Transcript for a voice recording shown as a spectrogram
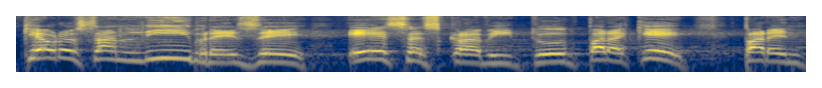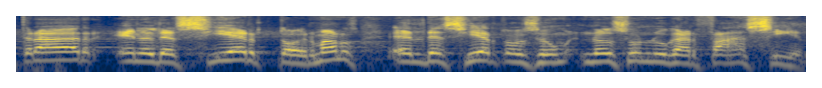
que ahora están libres de esa esclavitud. ¿Para qué? Para entrar en el desierto. Hermanos, el desierto no es un lugar fácil.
